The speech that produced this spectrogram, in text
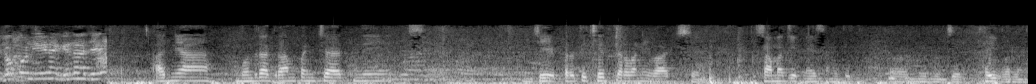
જો કોઈ નિર્ણય ઘેરા છે આજની આ મુન્દ્રા ગ્રામ પંચાયતની જે પ્રતિષેધ કરવાની વાત છે, સામાજિક ન્યાય સમિતિ જે થઈ વર્ણન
